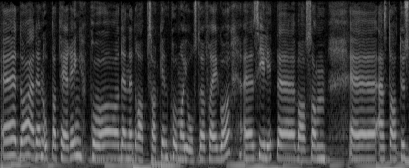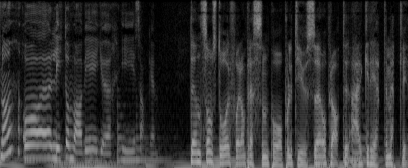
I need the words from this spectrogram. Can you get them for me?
Eh, da er det en oppdatering på denne drapssaken på Majorstø fra i går. Eh, si litt eh, hva som er status nå, og litt om hva vi gjør i saken. Den som står foran pressen på politihuset og prater, er Grete Metli.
